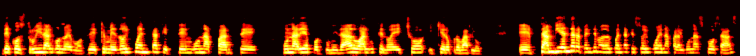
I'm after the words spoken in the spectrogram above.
de construir algo nuevo, de que me doy cuenta que tengo una parte un área de oportunidad o algo que no he hecho y quiero probarlo. Eh, también de repente me doy cuenta que soy buena para algunas cosas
